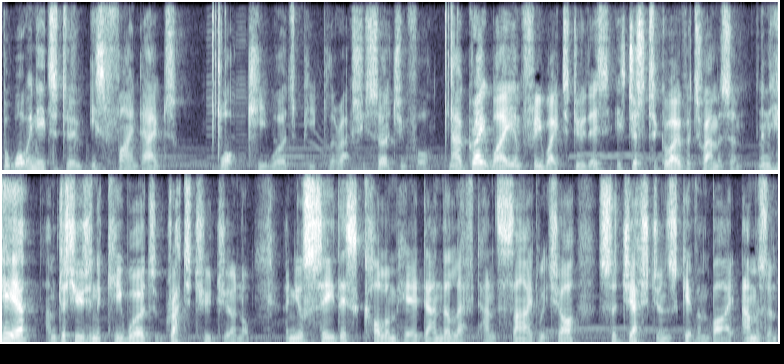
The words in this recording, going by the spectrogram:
But what we need to do is find out what keywords people are actually searching for. Now, a great way and free way to do this is just to go over to Amazon. And here, I'm just using the keywords gratitude journal. And you'll see this column here down the left-hand side, which are suggestions given by Amazon.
